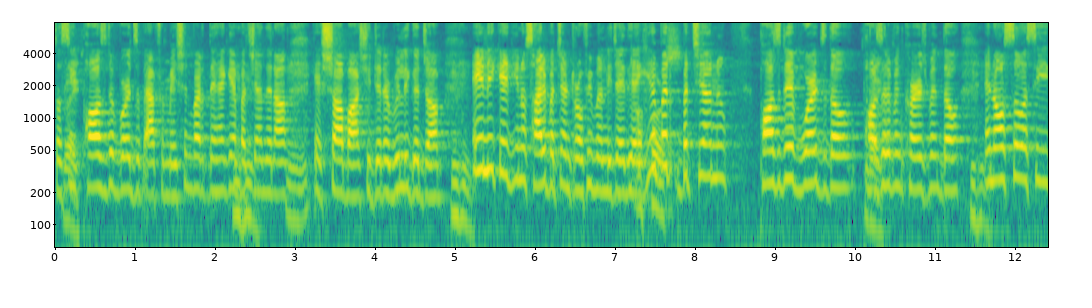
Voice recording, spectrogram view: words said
so see Right. positive words of affirmation ਵਰਤਦੇ ਹੈਗੇ ਬੱਚਿਆਂ ਦੇ ਨਾਲ ਕਿ ਸ਼ਾਬਾਸ਼ you did a really good job ਇਹ ਨਹੀਂ ਕਿ you know ਸਾਰੇ ਬੱਚਿਆਂ ਨੂੰ ਟਰੋਫੀ ਮਿਲਣੀ ਚਾਹੀਦੀ ਹੈਗੀ but ਬੱਚਿਆਂ ਨੂੰ positive words ਦੋ positive encouragement ਦੋ and also ਅਸੀਂ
